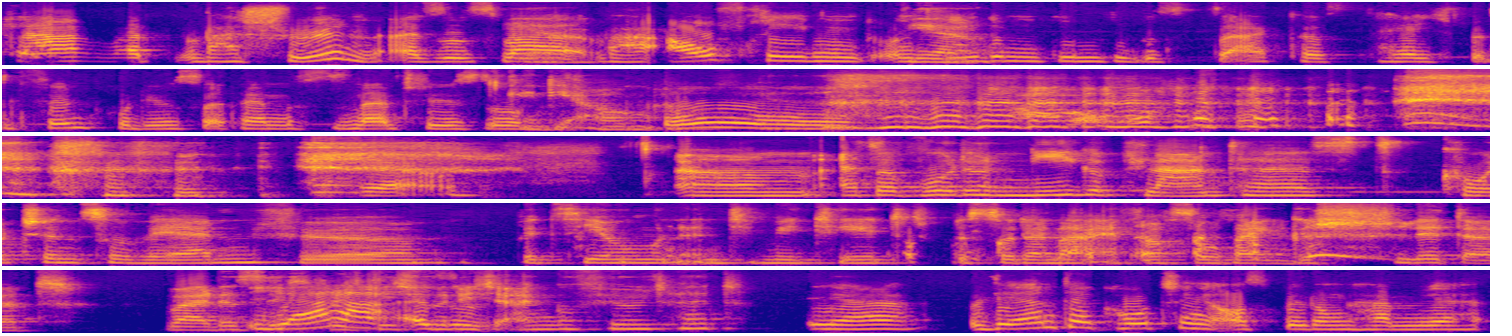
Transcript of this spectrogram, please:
klar, war, war, schön. Also es war, ja. war aufregend und ja. jedem, dem du gesagt hast, hey, ich bin Filmproducerin, das ist natürlich so. Gehen die Augen oh. ja. Ähm, also obwohl du nie geplant hast, Coachin zu werden für Beziehungen und Intimität, bist du dann da einfach so reingeschlittert, weil das sich ja, richtig also, für dich angefühlt hat? Ja, während der Coaching-Ausbildung haben wir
